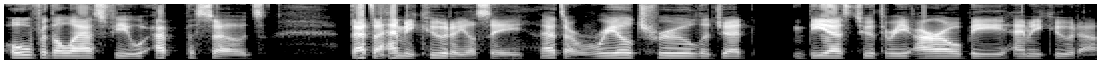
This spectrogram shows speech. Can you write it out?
over the last few episodes, that's a Hemi Cuda you'll see. That's a real true legit BS23 ROB Hemi Cuda.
